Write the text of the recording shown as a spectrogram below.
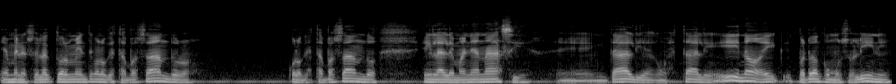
en Venezuela actualmente con lo que está pasando, con lo que está pasando en la Alemania nazi, en Italia con Stalin, y no, perdón, con Mussolini.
